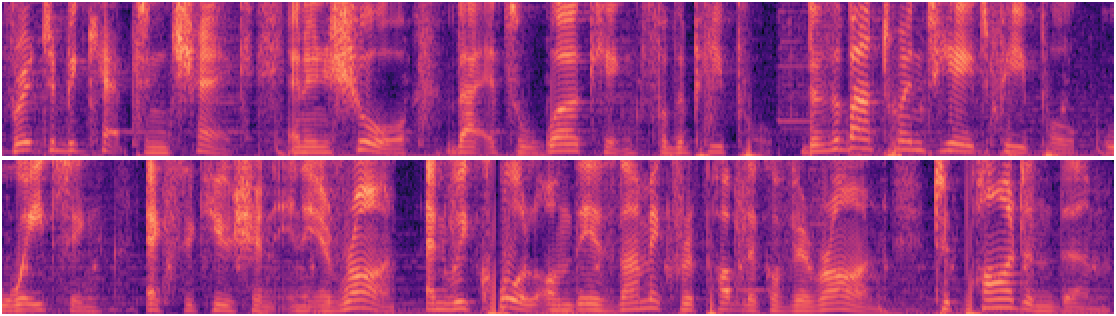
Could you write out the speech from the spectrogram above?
for it to be kept in check and ensure that it's working for the people. There's about 28 people waiting execution in Iran and we call on the Islamic Republic of Iran to pardon them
